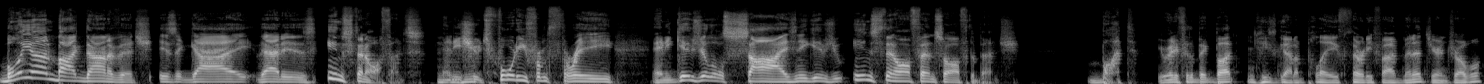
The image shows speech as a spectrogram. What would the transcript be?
Bojan Bogdanovic is a guy that is instant offense, and he shoots 40 from three, and he gives you a little size, and he gives you instant offense off the bench. But, you ready for the big butt? He's got to play 35 minutes. You're in trouble.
